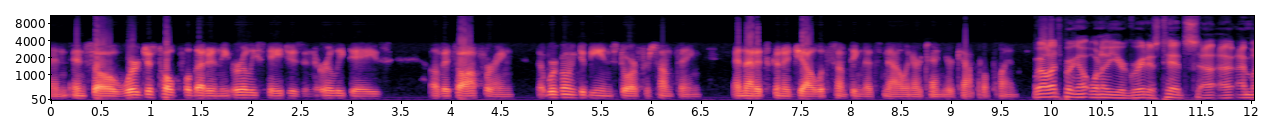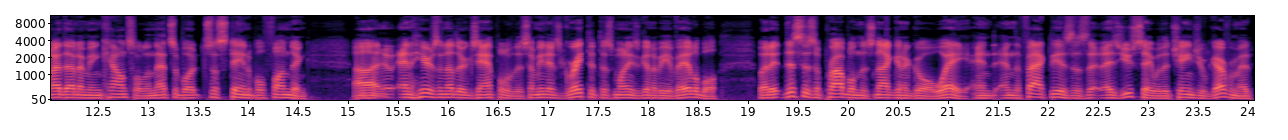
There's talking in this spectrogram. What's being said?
and, and so we're just hopeful that in the early stages and early days of its offering, that we're going to be in store for something and that it's going to gel with something that's now in our 10 year capital plan. Well, let's bring out one of your greatest hits. Uh, and by that I mean council, and that's about sustainable funding. Uh, mm-hmm. And here's another example of this. I mean, it's great that this money is going to be available, but it, this is a problem that's not going to go away. And and the fact is, is that as you say, with a change of government,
